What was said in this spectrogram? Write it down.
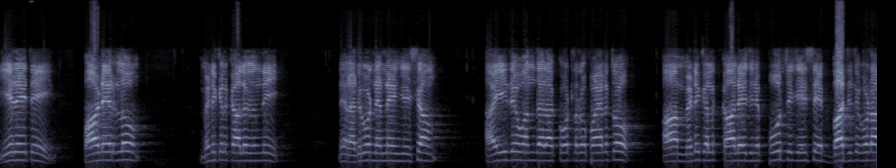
ఏదైతే పాడేరులో మెడికల్ కాలేజ్ ఉంది నేను అది కూడా నిర్ణయం చేశాం. ఐదు వందల కోట్ల రూపాయలతో ఆ మెడికల్ కాలేజీని పూర్తి చేసే బాధ్యత కూడా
